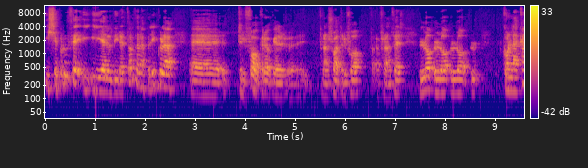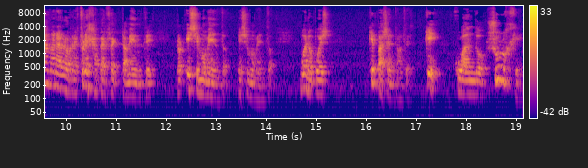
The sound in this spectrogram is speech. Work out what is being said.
Y se produce, y, el director de la película, eh, Truffaut, creo que eh, François Truffaut, francés, lo, con la cámara lo refleja perfectamente, ese momento, ese momento. Bueno, pues, ¿qué pasa entonces? Que cuando surge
